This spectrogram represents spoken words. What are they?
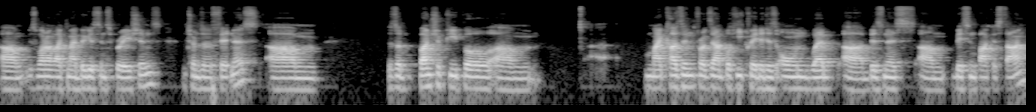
Um, he's one of like my biggest inspirations in terms of fitness. Um, there's a bunch of people. Um, my cousin, for example, he created his own web uh, business um, based in Pakistan,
